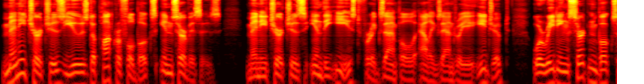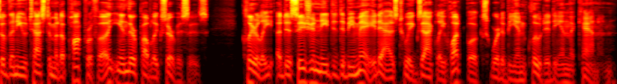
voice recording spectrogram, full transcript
Many churches used apocryphal books in services. Many churches in the East, for example Alexandria, Egypt, were reading certain books of the New Testament Apocrypha in their public services. Clearly, a decision needed to be made as to exactly what books were to be included in the canon.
